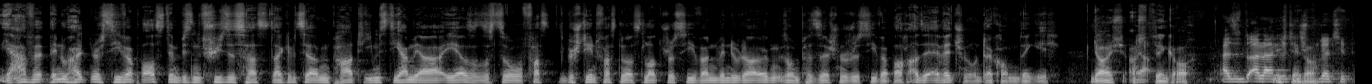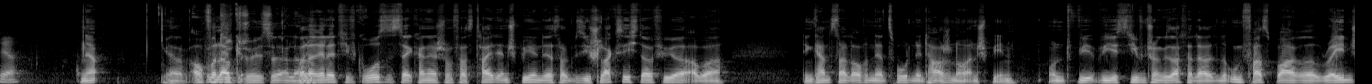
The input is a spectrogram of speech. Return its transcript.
ja, wenn du halt einen Receiver brauchst, der ein bisschen Physis hast, da gibt es ja ein paar Teams, die haben ja eher so, so fast, die bestehen fast nur aus Slot-Receivern, wenn du da irgendeinen so einen Possession-Receiver brauchst. Also er wird schon unterkommen, denke ich. Ja, ich, ach, Ja. ich denke auch. Also allein Ich durch den denke auch. Spielertyp her. Ja. Ja, Auch weil er, Größe allein. weil er relativ groß ist, der kann ja schon fast Tight End spielen, der ist halt ein bisschen schlaksig dafür, aber den kannst du halt auch in der zweiten Etage noch anspielen. Und wie, wie Steven schon gesagt hat, er hat eine unfassbare Range,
